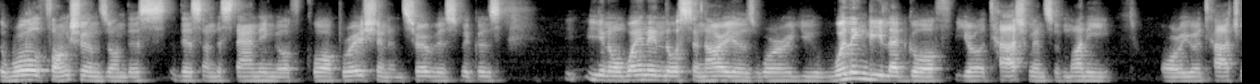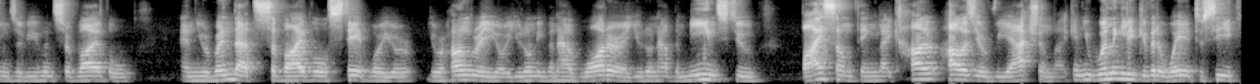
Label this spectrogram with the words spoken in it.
the world functions on this this understanding of cooperation and service, because you know when in those scenarios where you willingly let go of your attachments of money or your attachments of even survival and you're in that survival state where you're you're hungry or you don't even have water or you don't have the means to buy something like how how is your reaction like? And you willingly give it away to see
